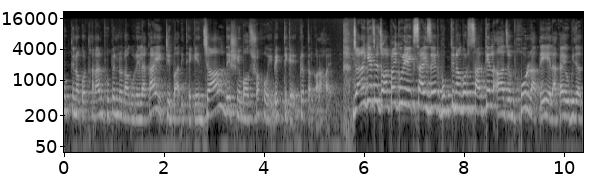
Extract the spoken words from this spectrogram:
ভক্তিনগর থানার ভূপেন্দ্রনগর এলাকায় একটি বাড়ি থেকে জাল দেশি মদ সহ ব্যক্তিকে গ্রেপ্তার করা হয়। জানা গিয়েছে, জলপাইগুড়ি এক্সাইজের ভক্তিনগর সার্কেল আজ ভোর রাতে এলাকায় অভিযান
